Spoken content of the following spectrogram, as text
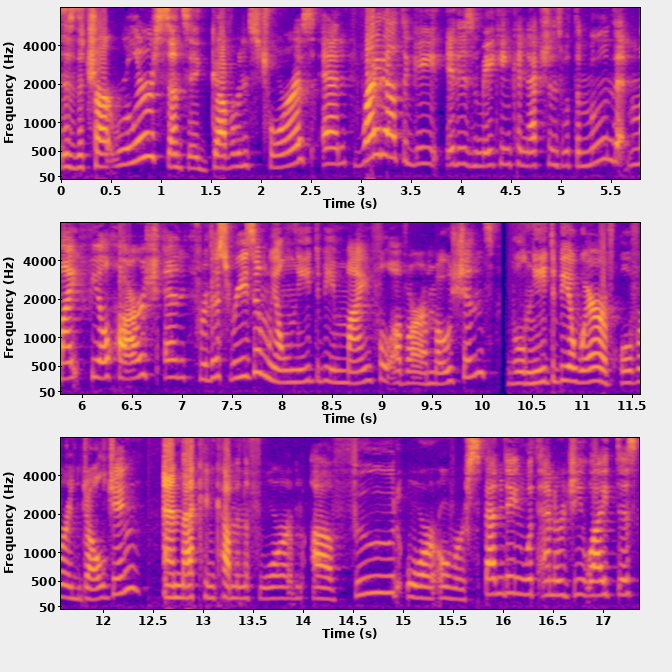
This is the chart ruler since it governs Taurus, and right out the gate, it is making connections with the moon that might feel harsh, and for this reason, we'll need to be mindful mindful of our emotions. We'll need to be aware of overindulging and that can come in the form of food or overspending with energy like this.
